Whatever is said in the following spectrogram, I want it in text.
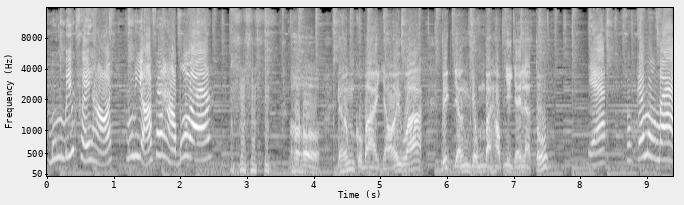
Muốn biết phải hỏi Muốn giỏi phải học quá ba. Ồ đốm của bà giỏi quá. Biết vận dụng bài học như vậy là tốt. Dạ con cảm ơn ba.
